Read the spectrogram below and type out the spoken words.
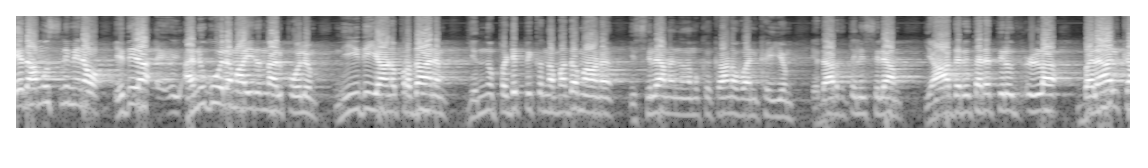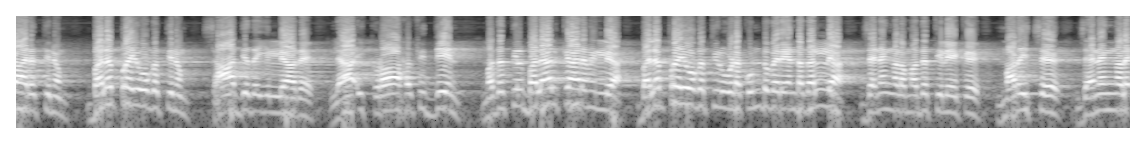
ഏത് മുസ്ലിമിനോ എതിരാ അനുകൂലമായിരുന്നാൽ പോലും നീതിയാണ് പ്രധാനം എന്ന് പഠിപ്പിക്കുന്ന മതമാണ് ഇസ്ലാം എന്ന് നമുക്ക് കാണുവാൻ കഴിയും. യഥാർത്ഥത്തിൽ ഇസ്ലാം യാതൊരു തരത്തിലുള്ള ബലാത്കാരത്തിനും ബലപ്രയോഗത്തിനും സാധ്യതയില്ലാതെ മതത്തിൽ ബലാത്കാരമില്ല ബലപ്രയോഗത്തിലൂടെ കൊണ്ടുവരേണ്ടതല്ല ജനങ്ങളെ മതത്തിലേക്ക് മറിച്ച് ജനങ്ങളെ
